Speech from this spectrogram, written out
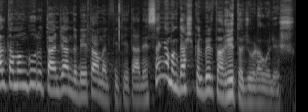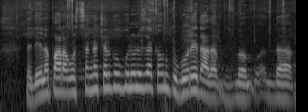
الته موږ ګورو تانجان د بیتا منفي تیتا دی څنګه موږ دا شکل بیرته هغې ته جوړولی شو د دې لپاره اوس څنګه چل کو ګلونو زده کوونکو ګورئ دا د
